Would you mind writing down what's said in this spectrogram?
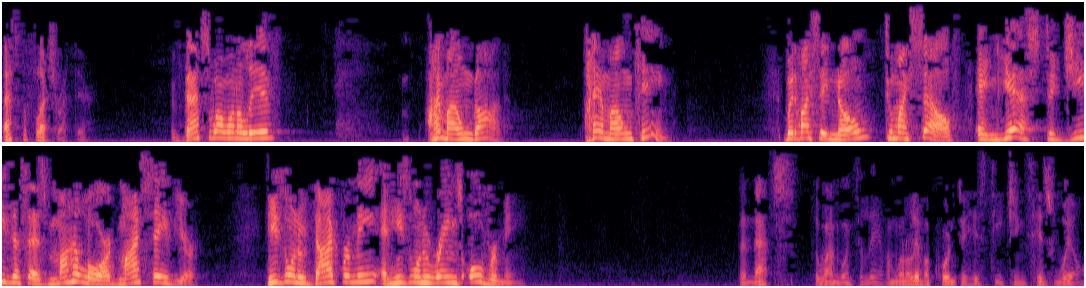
That's the flesh right there. If that's way I want to live, I'm my own God. I am my own king. But if I say no to myself and yes to Jesus as my Lord, my Savior, He's the one who died for me, and He's the one who reigns over me. Then that's the way I'm going to live. I'm going to live according to His teachings, His will.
